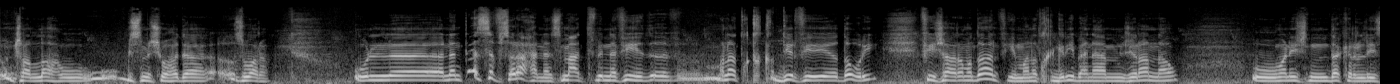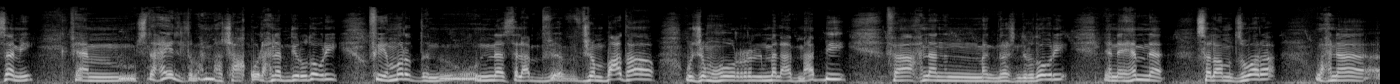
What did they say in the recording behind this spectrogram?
إن شاء الله وباسم الشهداء زوارة. وال... أنا نتأسف صراحة أنا سمعت بان فيه مناطق تدير في دوري في شهر رمضان في مناطق قريبة هنا من جيراننا ومانيش نذكر اللي سامي. مستحيل طبعا مش معقول إحنا بنديروا دوري فيه مرض والناس تلعب في جنب بعضها وجمهور الملعب معبي. فإحنا ما نقدرش نديروا دوري لأن يهمنا سلامه زواره وإحنا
